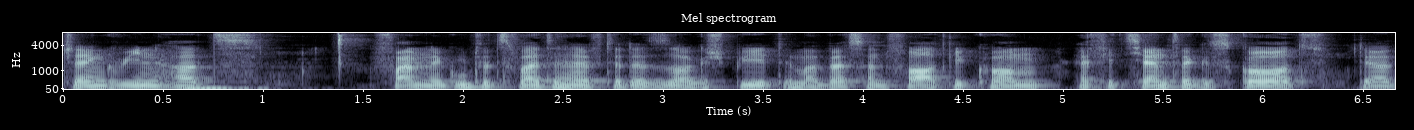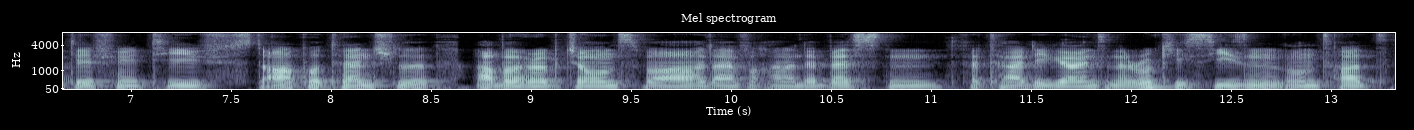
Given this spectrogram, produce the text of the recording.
Jalen Green hat vor allem eine gute zweite Hälfte der Saison gespielt, immer besser in Fahrt gekommen, effizienter gescored, der hat definitiv Star Potential, aber Herb Jones war halt einfach einer der besten Verteidiger in seiner Rookie Season und hat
